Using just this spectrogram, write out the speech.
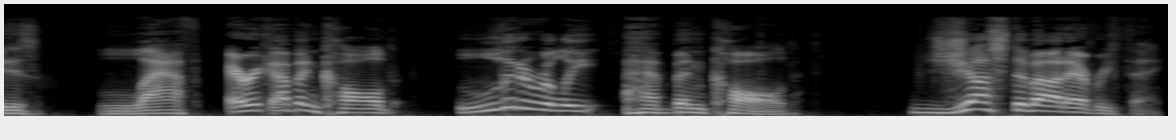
It is laugh. Eric, I've been called, literally have been called just about everything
